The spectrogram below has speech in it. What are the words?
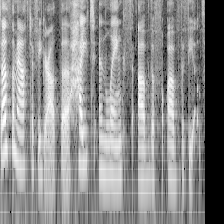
does the math to figure out the height and length of the, of the field.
